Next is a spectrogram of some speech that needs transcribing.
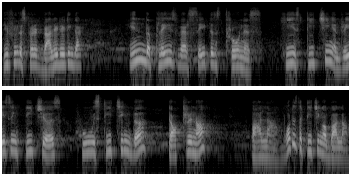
Do you feel the Spirit validating that? In the place where Satan's throne is, he is teaching and raising teachers who is teaching the doctrine of Balaam. What is the teaching of Balaam?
